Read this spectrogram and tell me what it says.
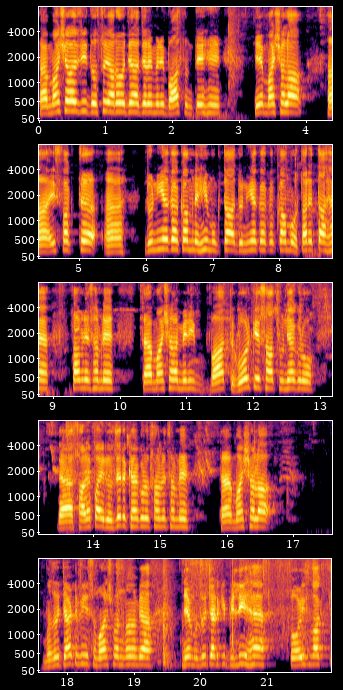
तो माशाल्लाह जी दोस्तों यारो जरा जरा मेरी बात सुनते हैं। ये माशाल्लाह इस वक्त हाँ, दुनिया का कम नहीं मुकता, दुनिया का कम होता रहता है। सामने सामने तो माशाल्लाह मेरी बात गौर के साथ सुनिया करो। सारे भाई रोज़े रखा करो सामने सामने। तो माशाल्लाह मधु जट भी समान समान बना गया। ये मधु जट की बिल्ली है तो इस वक्त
